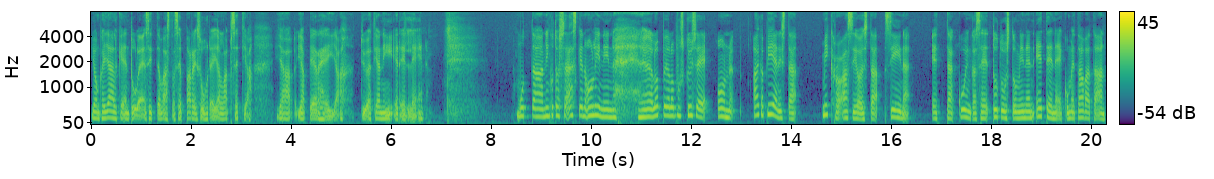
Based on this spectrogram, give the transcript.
jonka jälkeen tulee sitten vasta se parisuhde ja lapset ja, ja, ja perhe ja työt ja niin edelleen. Mutta niin kuin tuossa äsken oli, niin loppujen lopuksi kyse on aika pienistä mikroasioista siinä, että kuinka se tutustuminen etenee, kun me tavataan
